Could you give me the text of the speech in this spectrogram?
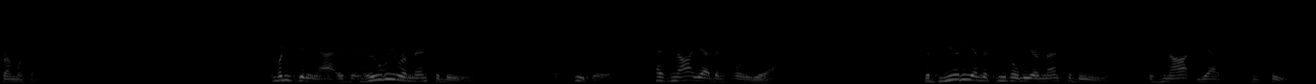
from within. And what he's getting at is that who we were meant to be as people has not yet been fully realized. The beauty of the people we are meant to be is not yet complete.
